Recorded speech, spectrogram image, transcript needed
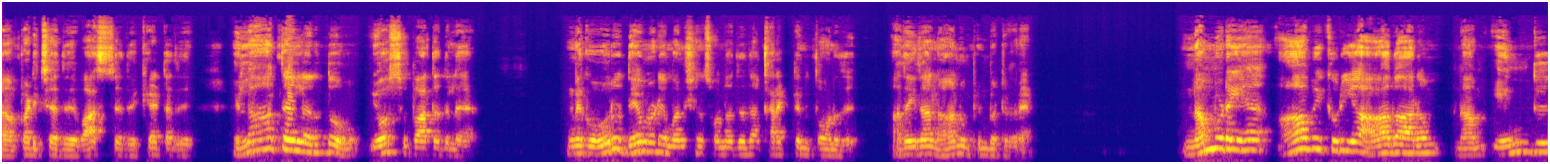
நான் படிச்சது வாசிச்சது கேட்டது எல்லாத்துல இருந்தும் யோசிச்சு பார்த்ததுல எனக்கு ஒரு தேவனுடைய மனுஷன் சொன்னதுதான் கரெக்ட்னு தோணுது. அதை தான் நானும் பின்பற்றுகிறேன். நம்முடைய ஆவிக்குரிய ஆகாரம் நாம் எங்கு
